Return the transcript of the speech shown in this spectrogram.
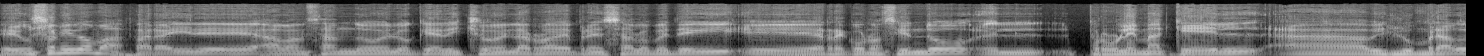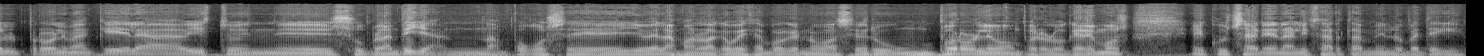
Eh, un sonido más para ir eh, avanzando en lo que ha dicho en la rueda de prensa Lopetegui, reconociendo el problema que él ha vislumbrado, el problema que él ha visto en su plantilla. Tampoco se lleve las manos a la cabeza porque no va a ser un problema, pero lo queremos escuchar y analizar también Lopetegui.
